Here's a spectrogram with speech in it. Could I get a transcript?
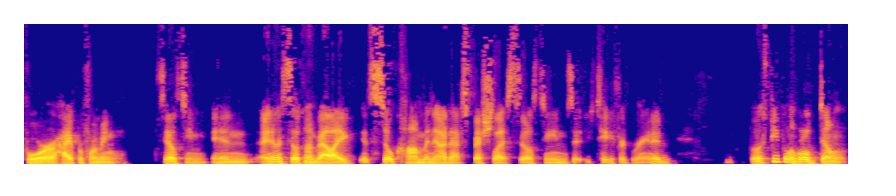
for a high performing sales team. And I know in Silicon Valley, it's so common now to have specialized sales teams that you take it for granted. Most people in the world don't.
